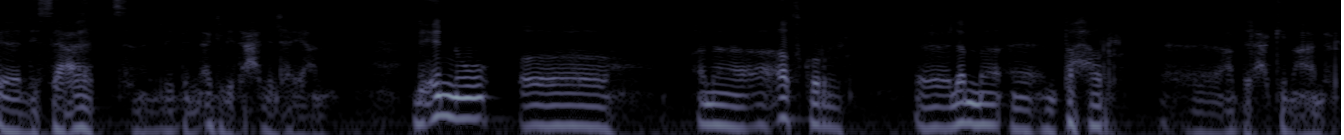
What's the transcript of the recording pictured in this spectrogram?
لساعات اللي من أجل تحليلها يعني. لأنه أنا أذكر لما انتحر عبد الحكيم عامر.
